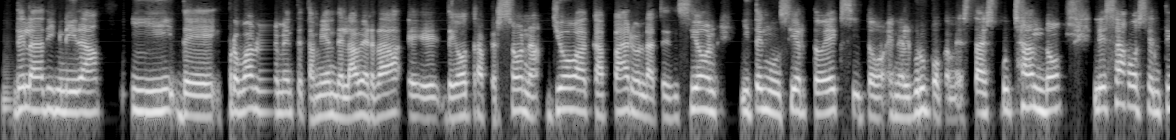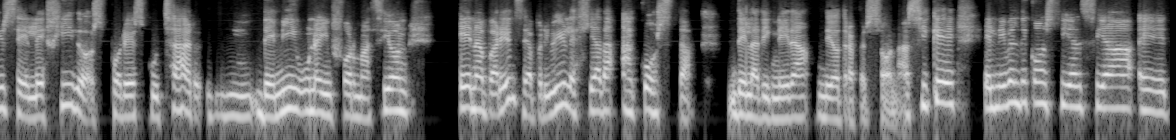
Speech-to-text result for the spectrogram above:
de la dignidad y de probablemente también de la verdad eh, de otra persona. Yo acaparo la atención y tengo un cierto éxito en el grupo que me está escuchando, les hago sentirse elegidos por escuchar mm, de mí una información en apariencia privilegiada a costa de la dignidad de otra persona. Así que el nivel de conciencia, eh,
